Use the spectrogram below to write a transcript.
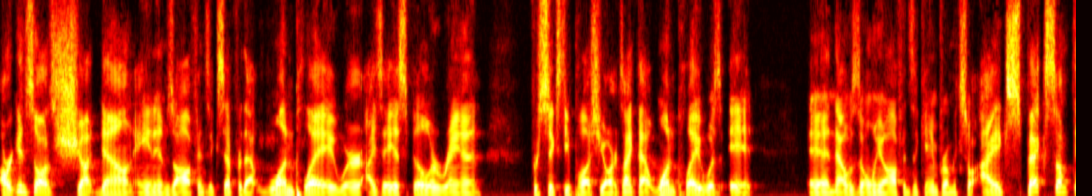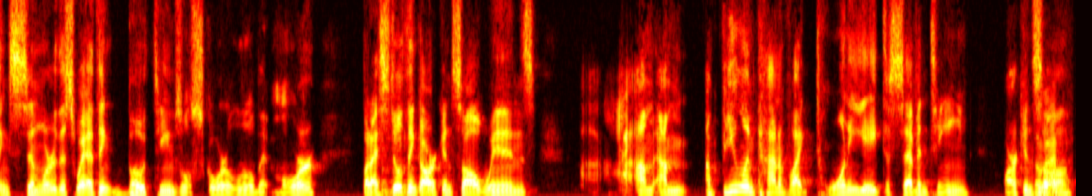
Arkansas shut down A&M's offense except for that one play where Isaiah Spiller ran for 60 plus yards. Like that one play was it. And that was the only offense that came from it. So I expect something similar this way. I think both teams will score a little bit more, but I still mm-hmm. think Arkansas wins I'm I'm I'm feeling kind of like 28 to 17 Arkansas. Okay.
